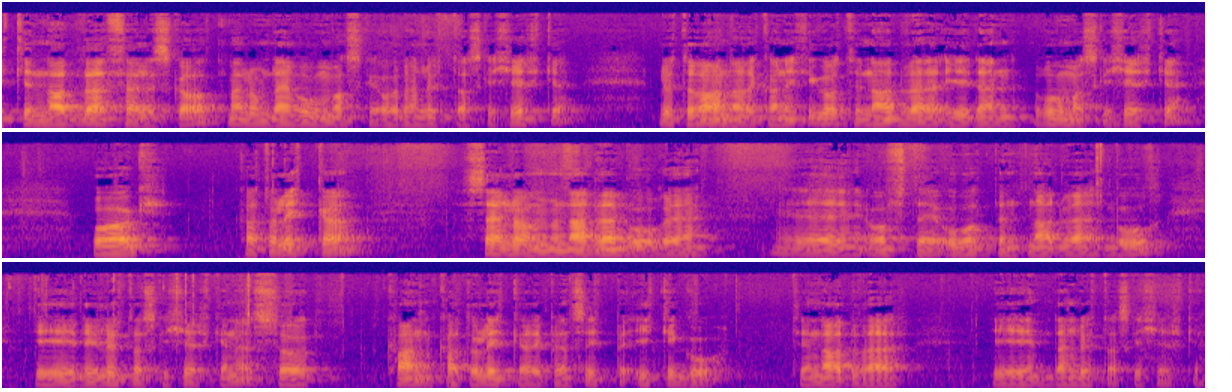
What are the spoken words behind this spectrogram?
ikke nadværfellesskap mellom den romerske og den lutherske kirke. Lutheranere kan ikke gå til nadvær i den romerske kirke, og katolikker, selv om nadværbordet eh, ofte åpent nadværbord i de lutherske kirkene, så kan katolikker i prinsippet ikke gå til nadvær i den lutherske kirke.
